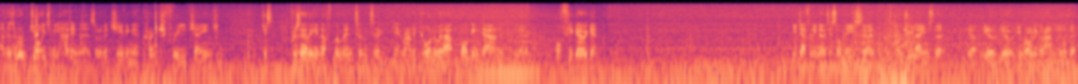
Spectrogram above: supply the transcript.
and there's a real joy to be had in uh, sort of achieving a crunch-free change and just preserving enough momentum to get around a corner without bogging down and you know off you go again. You definitely notice on these uh, country lanes that you're, you're, you're, rolling around a little bit.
